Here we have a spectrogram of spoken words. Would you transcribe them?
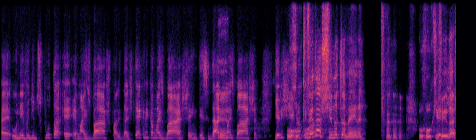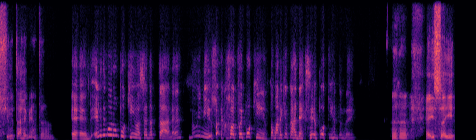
é, o nível de disputa é, é, mais baixo, qualidade técnica mais baixa, intensidade é. mais baixa. E ele chega o Hulk agora, veio da China também, né? o Hulk veio da China e está arrebentando. É, ele demorou um pouquinho a se adaptar, né? No início, só, só, que foi pouquinho. Tomara que o Kardec seja pouquinho também. Uhum, é isso aí.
